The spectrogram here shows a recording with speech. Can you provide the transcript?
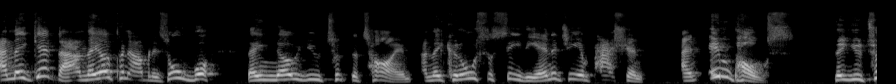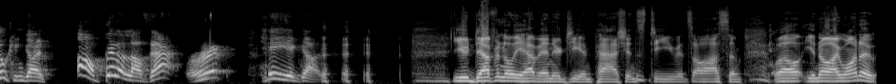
And they get that and they open it up and it's all what they know you took the time and they can also see the energy and passion and impulse that you took in going, oh, Bill, I love that. Rip, here you go. you definitely have energy and passion, Steve. It's awesome. Well, you know, I want to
